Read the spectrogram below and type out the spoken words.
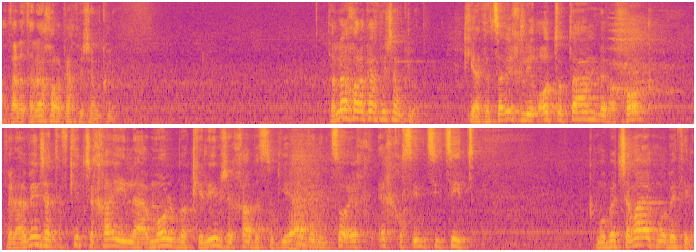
אבל אתה לא יכול לקחת משם כלום. אתה לא יכול לקחת משם כלום. כי אתה צריך לראות אותם מרחוק ולהבין שהתפקיד שלך היא לעמול בכלים שלך בסוגיה ולמצוא איך, איך עושים ציצית, כמו בית שמאי או כמו בית הלל.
